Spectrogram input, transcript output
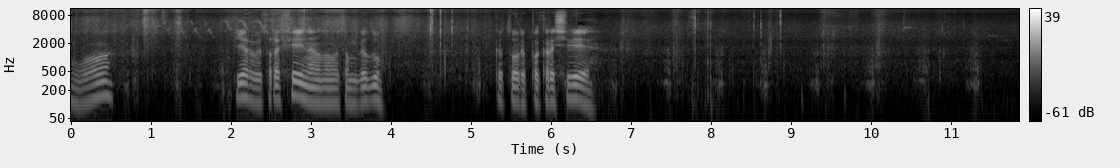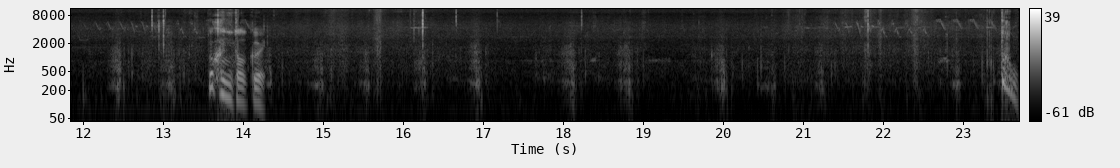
О, первый трофей, наверное, в этом году. который покрасивее. Ну-ка не толкай. Тру,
